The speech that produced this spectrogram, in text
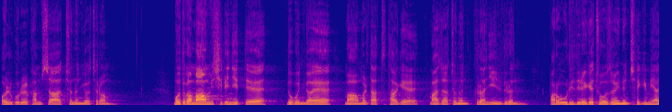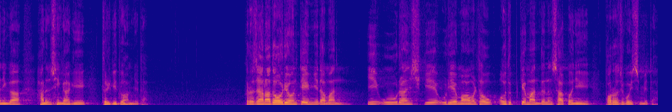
얼굴을 감싸 주는 것처럼 모두가 마음 시린 이때에 누군가의 마음을 따뜻하게 맞아주는 그런 일들은 바로 우리들에게 주어져 있는 책임이 아닌가 하는 생각이 들기도 합니다. 그러지 않아도 어려운 때입니다만 이 우울한 시기에 우리의 마음을 더욱 어둡게 만드는 사건이 벌어지고 있습니다.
